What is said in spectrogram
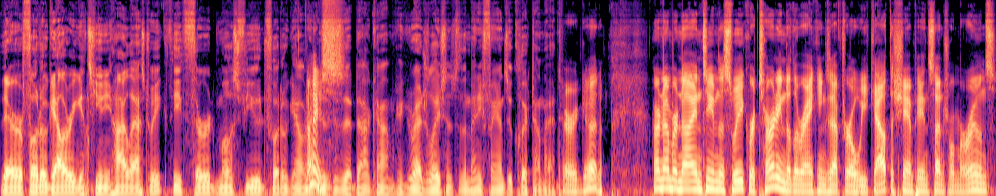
Their photo gallery against Uni High last week, the third most viewed photo gallery on Nice. newsgazette.com. Congratulations to the many fans who clicked on that. Very good. Our number nine team this week, returning to the rankings after a week out, the Champaign Central Maroons.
